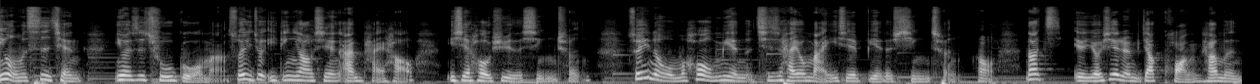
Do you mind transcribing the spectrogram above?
因为我们事前因为是出国嘛，所以就一定要先安排好一些后续的行程。所以呢，我们后面呢，其实还有买一些别的行程。哦，那有有些人比较狂，他们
